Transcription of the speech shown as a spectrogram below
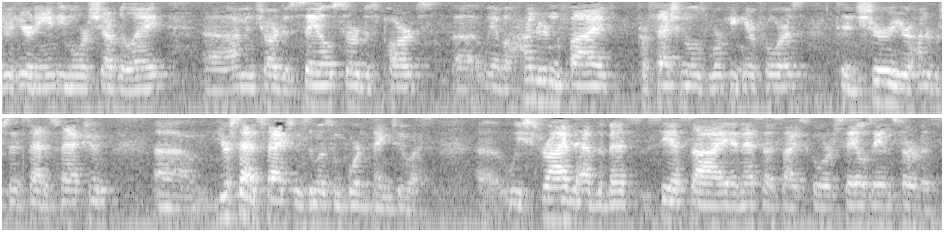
manager here at Andy Mohr Chevrolet. Uh, I'm in charge of sales, service, parts. Uh, we have 105 professionals working here for us to ensure your 100% satisfaction. Um, your satisfaction is the most important thing to us. Uh, we strive to have the best CSI and SSI scores, sales and service.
